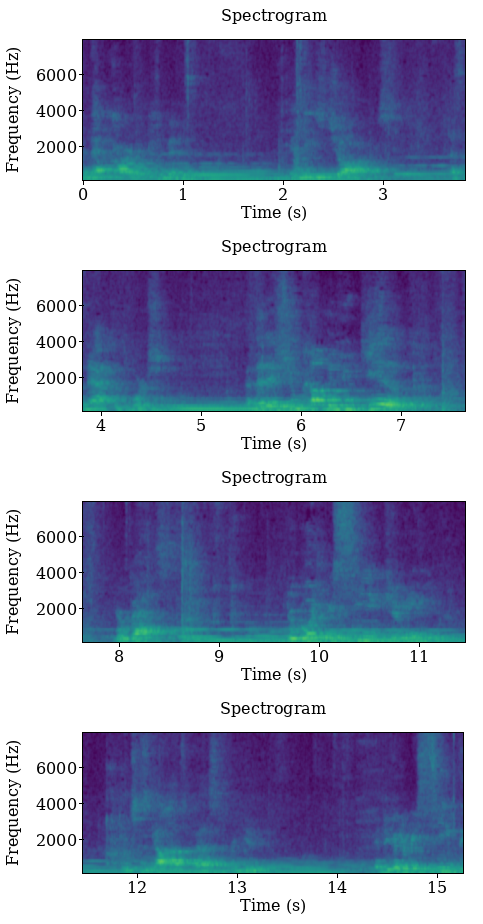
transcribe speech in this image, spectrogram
and that card of commitment in these jars as an act of worship. And then as you come and you give your best, you're going to receive communion, which is God's best for you. And you're going to receive the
